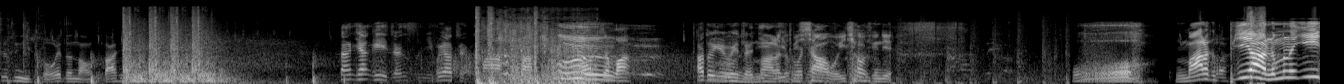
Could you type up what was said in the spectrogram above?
就是你所谓的脑子打铁。单枪可以整死你，不要整吗？是吧？什么？他都以为整你，妈了个逼，吓我一跳，兄弟！哇！你妈了个逼啊！能不能一？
